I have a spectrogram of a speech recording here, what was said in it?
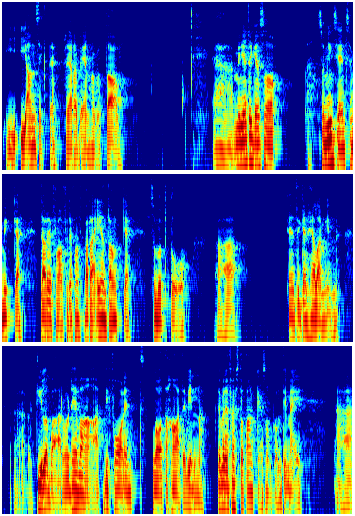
i, i ansiktet, flera ben har gått av. Uh, men egentligen så, så minns jag inte så mycket därifrån, för det fanns bara en tanke som upptog uh, egentligen hela min tillvaro det var att vi får inte låta hatet vinna. Det var den första tanken som kom till mig eh,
